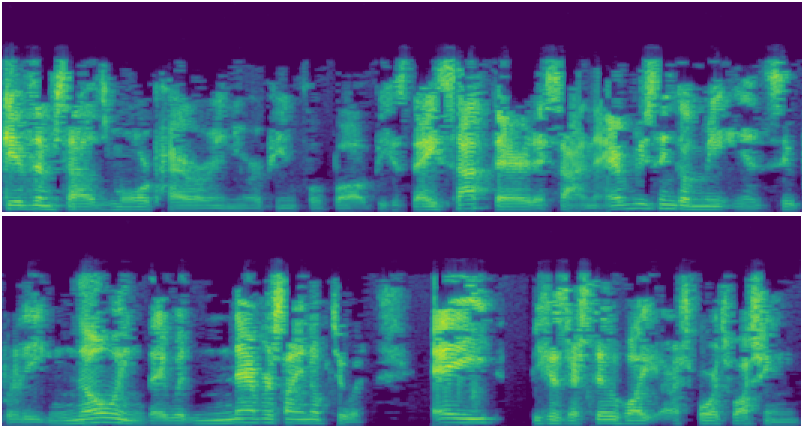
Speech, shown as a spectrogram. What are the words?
give themselves more power in European football because they sat there, they sat in every single meeting of the Super League knowing they would never sign up to it. A, because they're still white or sports washing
